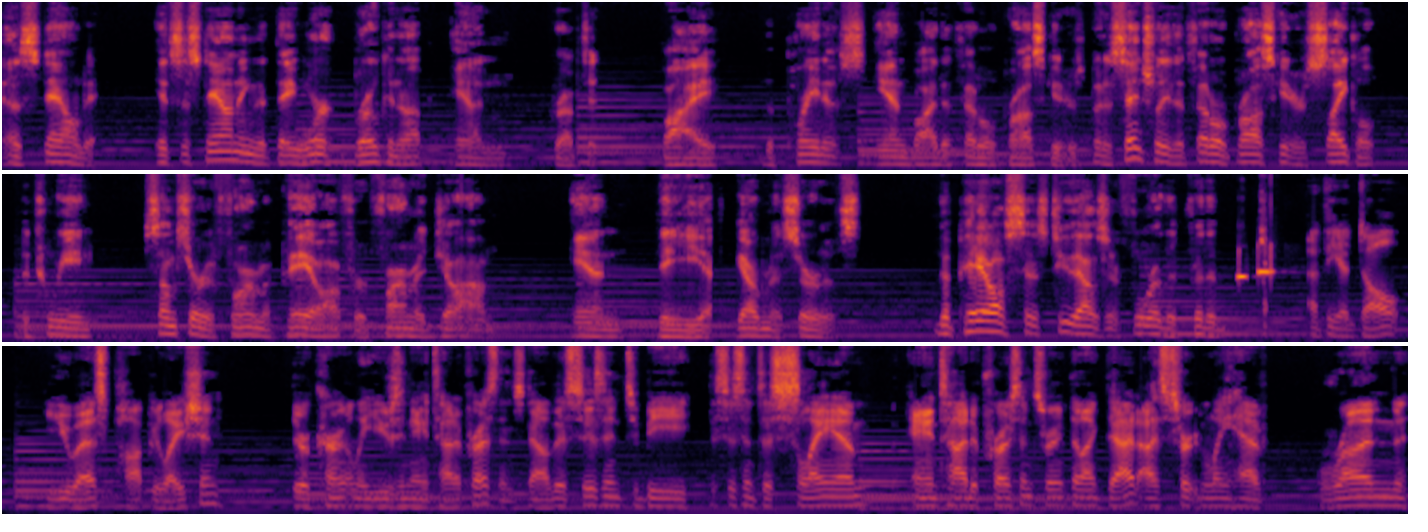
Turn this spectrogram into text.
astounding. It's astounding that they weren't broken up and corrupted by the plaintiffs and by the federal prosecutors. But essentially, the federal prosecutors cycle between some sort of pharma payoff or pharma job and the uh, government service. The payoff since 2004 that for the Of the adult U.S. population, they're currently using antidepressants. Now, this isn't to be this isn't to slam antidepressants or anything like that. I certainly have run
